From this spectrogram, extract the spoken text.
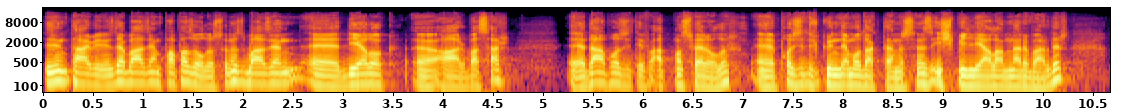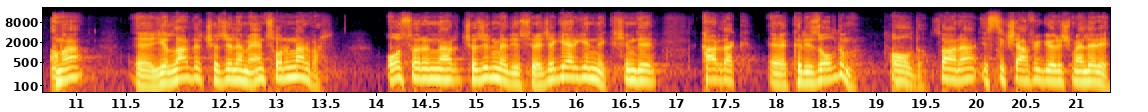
Sizin tabirinizde bazen papaz olursunuz, bazen e, diyalog e, ağır basar. E, daha pozitif atmosfer olur. E, pozitif gündem odaklanırsınız. İşbirliği alanları vardır. Ama e, yıllardır çözülemeyen sorunlar var. O sorunlar çözülmediği sürece gerginlik. Şimdi Kardak e, krizi oldu mu? Oldu. Sonra istikşafi görüşmeleri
